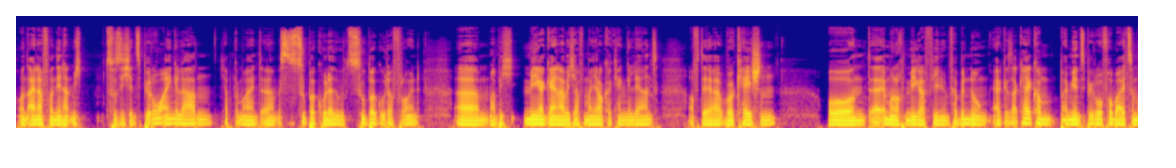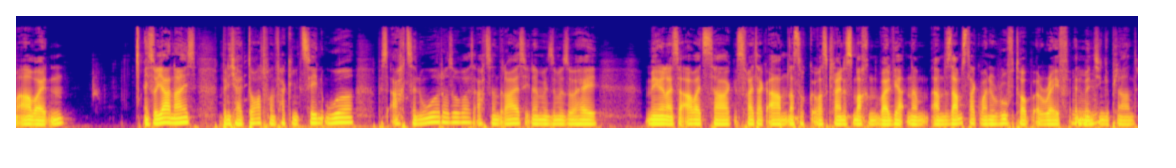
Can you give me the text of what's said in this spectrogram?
Und einer von denen hat mich zu sich ins Büro eingeladen. Ich habe gemeint, ähm, es ist ein super cooler Dude, super guter Freund. Ähm, habe ich mega gerne, habe ich auf Mallorca kennengelernt, auf der Workation. Und äh, immer noch mega viel in Verbindung. Er hat gesagt, hey, komm bei mir ins Büro vorbei zum Arbeiten. Ich so, ja, nice. Bin ich halt dort von fucking 10 Uhr bis 18 Uhr oder sowas, 18.30 Dann sind wir so, hey, mega nicer Arbeitstag, ist Freitagabend, lass doch was Kleines machen, weil wir hatten am, am Samstag war eine Rooftop-Rave in Mhm. München geplant.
